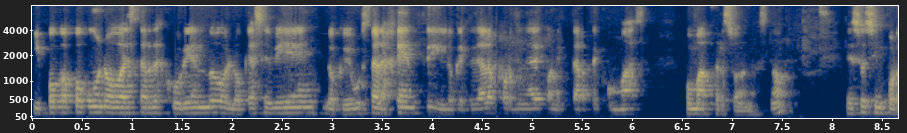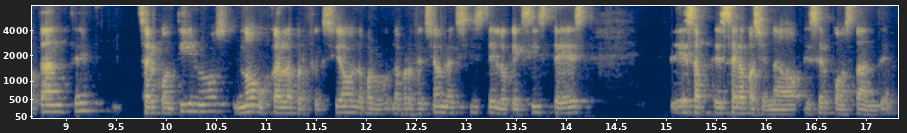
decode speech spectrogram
y poco a poco uno va a estar descubriendo lo que hace bien, lo que gusta a la gente y lo que te da la oportunidad de conectarte con más, con más personas, ¿no? Eso es importante ser continuos, no buscar la perfección, la, perfección no existe, lo que existe es, es, ser apasionado, es ser constante.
